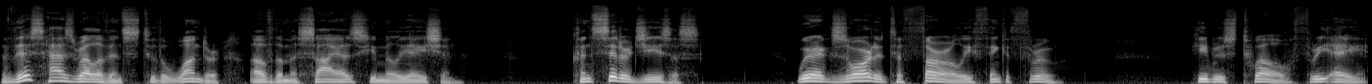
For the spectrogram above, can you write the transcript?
This has relevance to the wonder of the Messiah's humiliation. Consider Jesus. We're exhorted to thoroughly think it through. Hebrews 12, 3a,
